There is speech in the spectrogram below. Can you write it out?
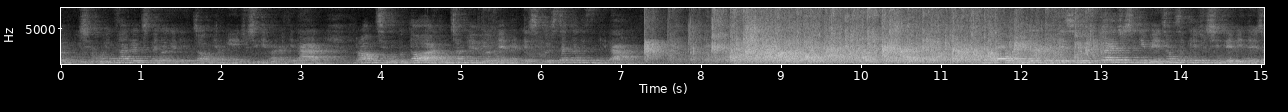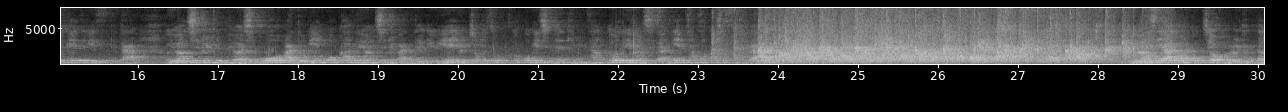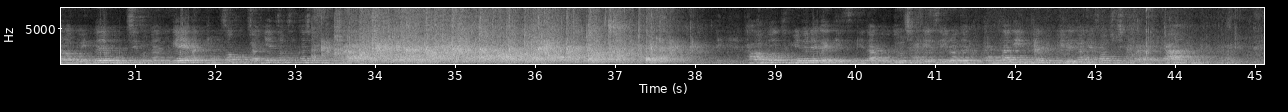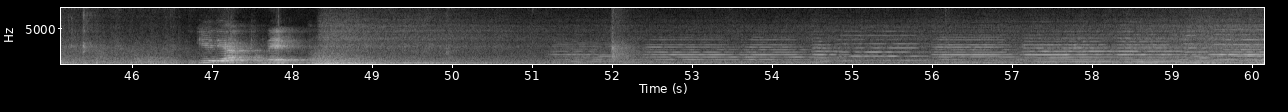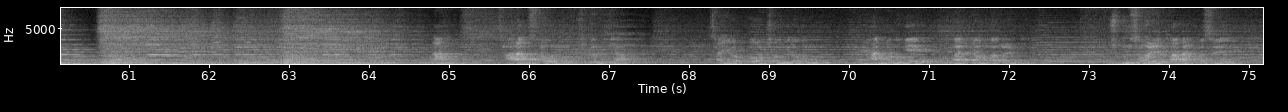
위원님들만 모시고 행사를 진행하게 된 점 양해해 주시기 바랍니다. 그럼 지금부터 아동참여위원회 발대식을 시작하겠습니다. 오늘 발대식을 축하해 주시기 위해 참석해 주신 내빈을 소개해 드리겠습니다. 의왕시를 대표하시고 아동이 행복한 의왕시를 만들기 위해 열정을 쏟고 계시는 김상돈 의왕시장님 참석하셨습니다. 의왕시 아동복지 업무를 담당하고 있는 복지문화국의 안종석 부장님 참석하셨습니다. 네, 다음은 국민의례가 있겠습니다. 모두 자리에서 일어나 단상에 국기를 향해서 주시기 바랍니다. 국기에 대한 경례. 자유롭고 정의로운 대한민국의 무한 영광을 위해 충성을 다할 것을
